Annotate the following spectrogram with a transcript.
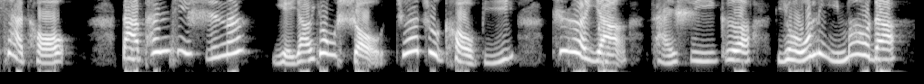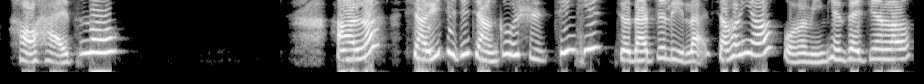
下头，打喷嚏时呢，也要用手遮住口鼻，这样才是一个有礼貌的好孩子哦。好了，小鱼姐姐讲故事今天就到这里了，小朋友，我们明天再见喽。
